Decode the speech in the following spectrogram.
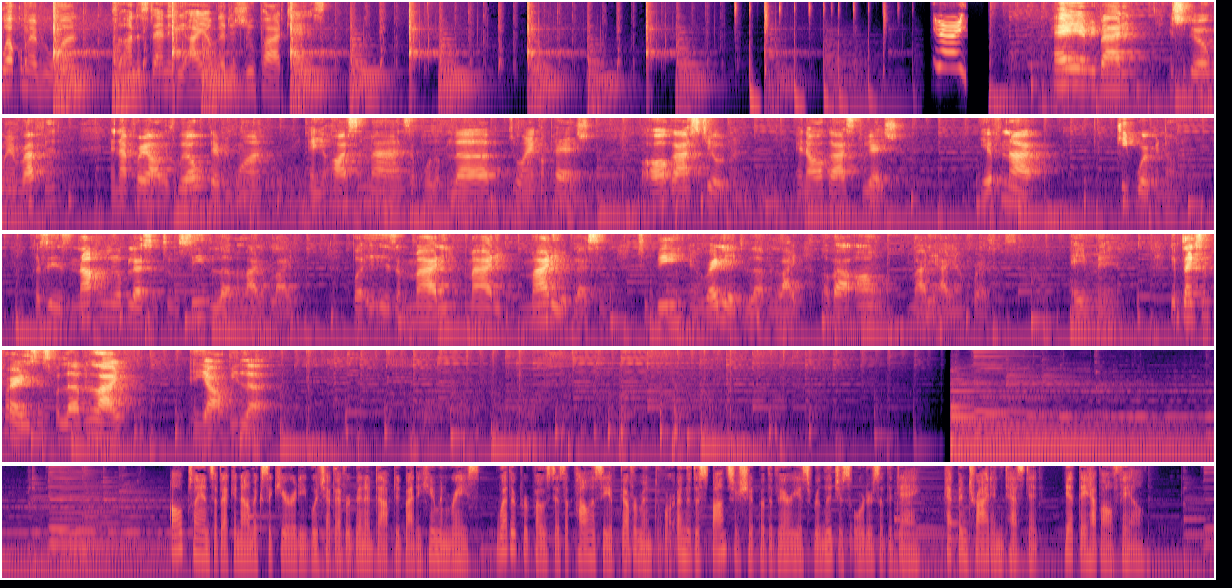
welcome everyone to Understanding the I Am That Is You podcast. Yay! Hey everybody, it's your girl Wynn Ruffin, and I pray all is well with everyone, and your hearts and minds are full of love, joy, and compassion for all God's children and all God's creation. If not, keep working on it. Because it is not only a blessing to receive the love and light of life, but it is a mighty, mighty, mightier blessing to be and radiate the love and light of our own mighty I am presence. Amen. Give thanks and praises for love and life, and y'all be loved. All plans of economic security which have ever been adopted by the human race, whether proposed as a policy of government or under the sponsorship of the various religious orders of the day, have been tried and tested, yet they have all failed.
